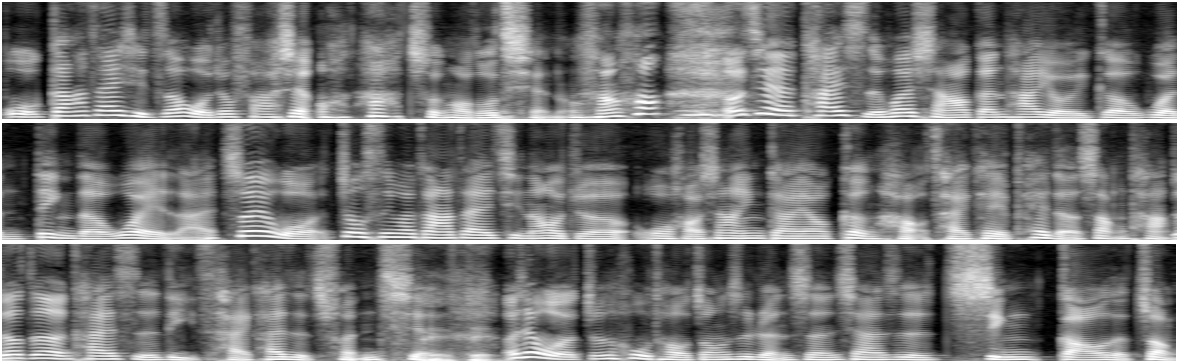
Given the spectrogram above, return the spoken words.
我跟他在一起之后，我就发现哦，他存好多钱哦，然 后而且开始会想要跟他有一个稳定的未来，所以我就是因为跟他在一起，然后我觉得我好像应该要更好才可以配得上他，就真的开始理财，开始存钱，而且我就是户头中是人生现在是新高的状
